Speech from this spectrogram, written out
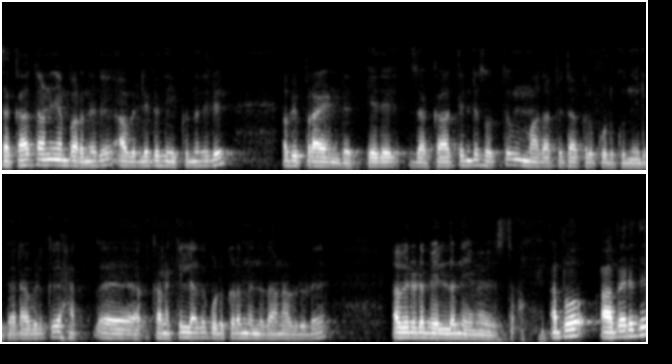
സക്കാത്താണ് ഞാൻ പറഞ്ഞത് അവരിലേക്ക് നീക്കുന്നതിൽ അഭിപ്രായമുണ്ട്. ഏത് സക്കാത്തിന്റെ സ്വത്തും മാതാപിതാക്കൾ കൊടുക്കുന്നതിൽ കാരണം അവർക്ക് കണക്കില്ലാതെ കൊടുക്കണം എന്നതാണ് അവരുടെ അവരുടെ മേലുള്ള നിയമവ്യവസ്ഥ. അപ്പോൾ അവരത്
